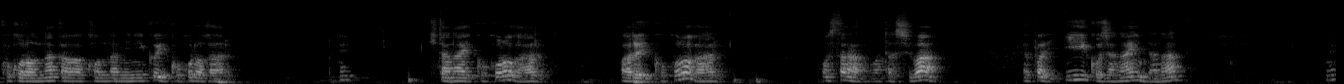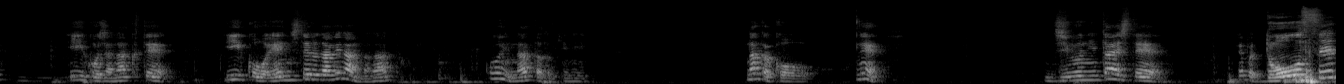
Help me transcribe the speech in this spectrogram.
心の中はこんな醜い心がある、ね、汚い心がある。悪い心がある。そしたら私はやっぱりいい子じゃないんだな、ね、いい子じゃなくていい子を演じてるだけなんだなと。こういうふうになった時になんかこうね自分に対してやっぱどうせっ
